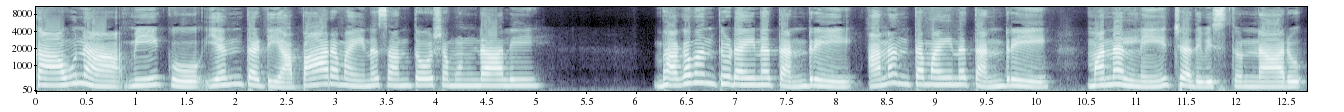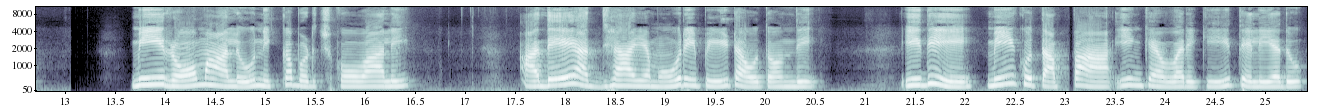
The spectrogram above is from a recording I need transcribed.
కావున మీకు ఎంతటి అపారమైన సంతోషముండాలి? భగవంతుడైన తండ్రి అనంతమైన తండ్రి మనల్ని చదివిస్తున్నారు. మీ రోమాలు నిక్కబొడుచుకోవాలి. అదే అధ్యాయము రిపీట్ అవుతోంది. ఇది మీకు తప్ప ఇంకెవ్వరికీ తెలియదు.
